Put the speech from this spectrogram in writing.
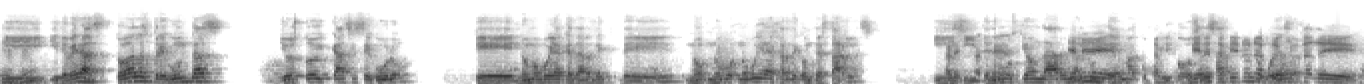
y, y de veras, todas las preguntas, yo estoy casi seguro que no me voy a quedar de, no, no, no, voy a dejar de contestarlas. Y si tenemos que ahondar en algún tema, como dijo Viene también una pregunta de,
